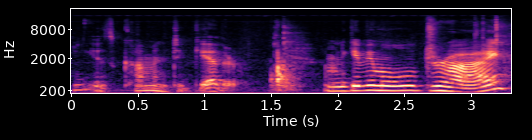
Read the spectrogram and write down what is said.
He is coming together. I'm going to give him a little dry.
